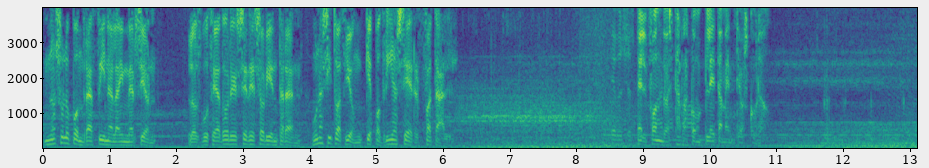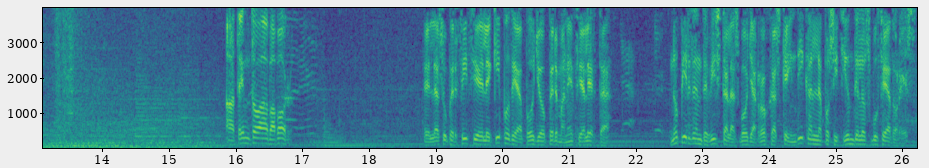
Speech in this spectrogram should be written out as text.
no solo pondrá fin a la inmersión. Los buceadores se desorientarán, una situación que podría ser fatal. El fondo estaba completamente oscuro. Atento a babor. En la superficie el equipo de apoyo permanece alerta. No pierden de vista las boyas rojas que indican la posición de los buceadores.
